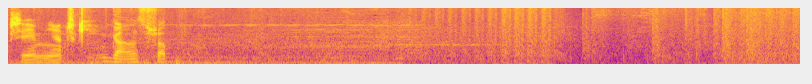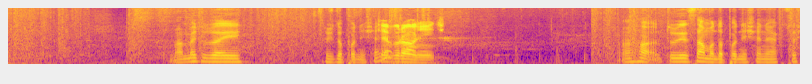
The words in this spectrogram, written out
przyjemniaczki. Guns shop. Mamy tutaj coś do podniesienia? Gdzie bronić? Aha, tu jest samo do podniesienia, jak coś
